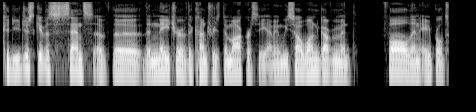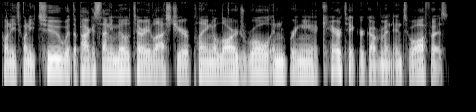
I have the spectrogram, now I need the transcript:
could you just give us a sense of the, the nature of the country's democracy? I mean, we saw one government fall in April 2022, with the Pakistani military last year playing a large role in bringing a caretaker government into office.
